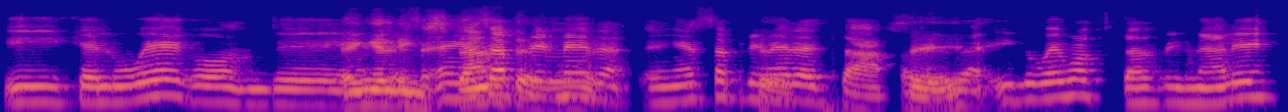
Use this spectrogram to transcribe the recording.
Y que luego de en, el instante, esa primera, en esa primera etapa, ¿verdad? Y luego hasta finales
